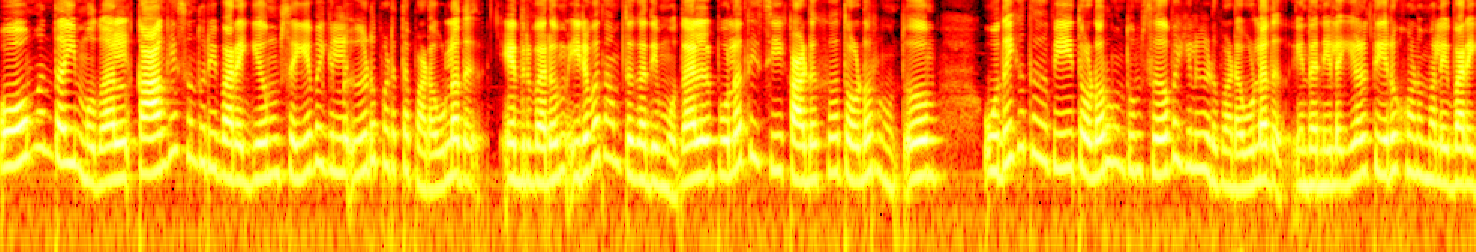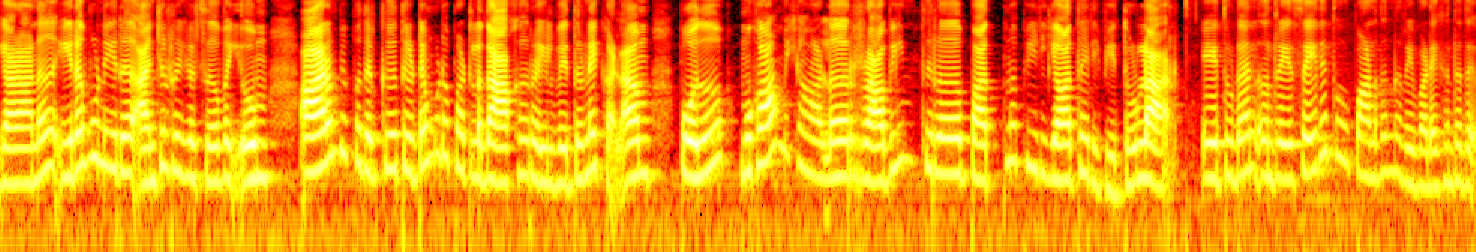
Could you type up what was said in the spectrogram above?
ஓமந்தை முதல் காங்கேசந்துறை வரையும் சேவையில் ஈடுபடுத்தப்பட உள்ளது எதிர்வரும் இருபதாம் தேதி முதல் புலதிசி கடுகு தொடர்ந்தும் உதயதேவி தொடர்ந்தும் சேவையில் ஈடுபட உள்ளது இந்த நிலையில் திருகோணமலை வரையான இரவு நேர அஞ்சல் ரயில் சேவையும் ஆரம்பிப்பதற்கு திட்டமிடப்பட்டுள்ளதாக ரயில்வே திணைக்களம் பொது முகாமியாளர் ரவீந்திர பத்மபிரியா தெரிவித்துள்ளார். இத்துடன் இன்றைய செய்தி தொகுப்பானது நிறைவடைகின்றது.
